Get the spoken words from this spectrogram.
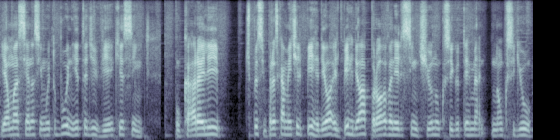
E é uma cena assim muito bonita de ver que assim, o cara ele tipo assim, praticamente ele perdeu, ele perdeu a prova, né? ele sentiu, não conseguiu terminar, não conseguiu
